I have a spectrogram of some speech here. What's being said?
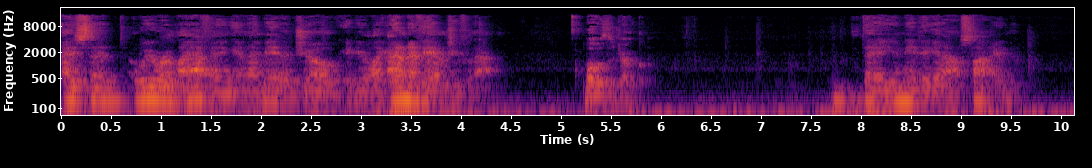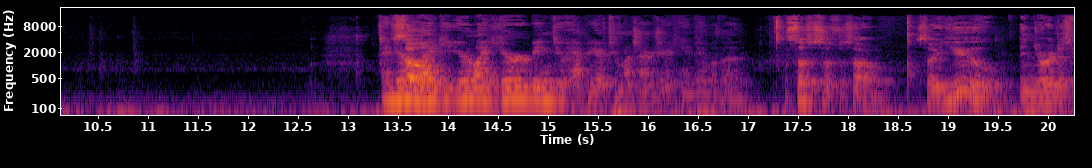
I said we were laughing, and I made a joke, and you're like, "I don't have the energy for that. what was the joke That you need to get outside." And you're So- like, you're like, you're being too happy. You have too much energy. I can't deal with it. So, so, so, so, so, you, in your dis-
